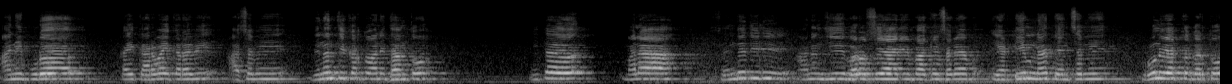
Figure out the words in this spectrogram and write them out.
आणि पुढं काही कारवाई करावी असं मी विनंती करतो आणि थांबतो. इथं मला संधी दिली आनंदजी भरोसे आणि बाकी सगळ्या या टीमनं त्यांचं मी ऋण व्यक्त करतो.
